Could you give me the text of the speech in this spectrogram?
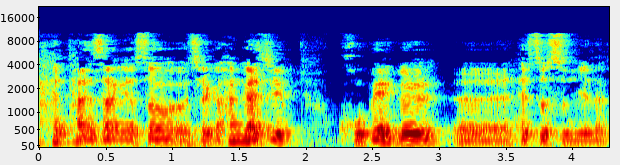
단상에서 제가 한 가지 고백을 어, 했었습니다.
